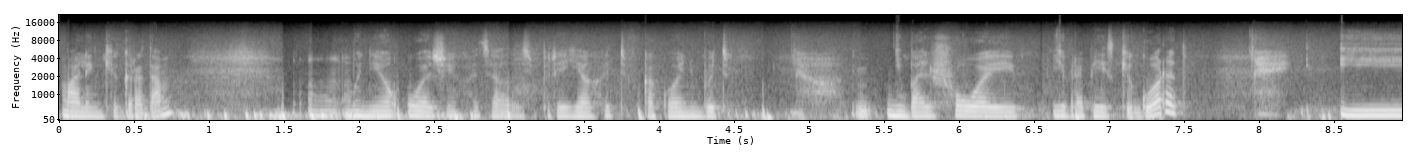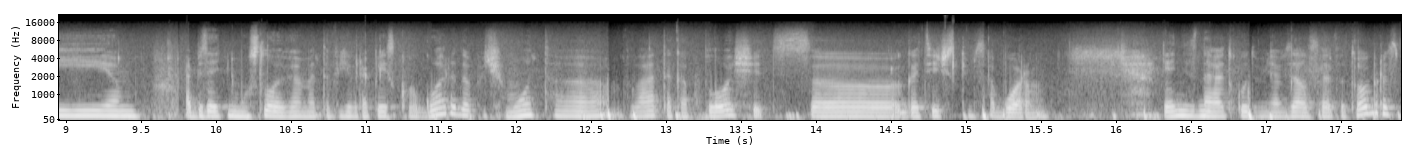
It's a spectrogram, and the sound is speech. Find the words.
маленькие города. Мне очень хотелось переехать в какой-нибудь небольшой европейский город. И обязательным условием этого европейского города почему-то была такая площадь с готическим собором. Я не знаю, откуда у меня взялся этот образ.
